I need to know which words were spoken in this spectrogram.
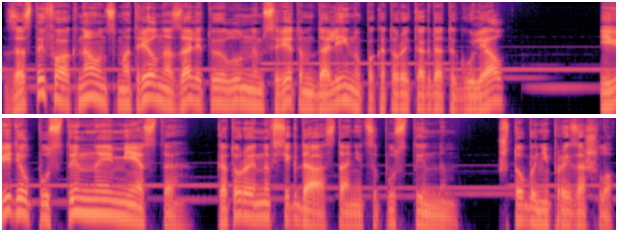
Застыв у окна, он смотрел на залитую лунным светом долину, по которой когда-то гулял, и видел пустынное место, которое навсегда останется пустынным, что бы ни произошло.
